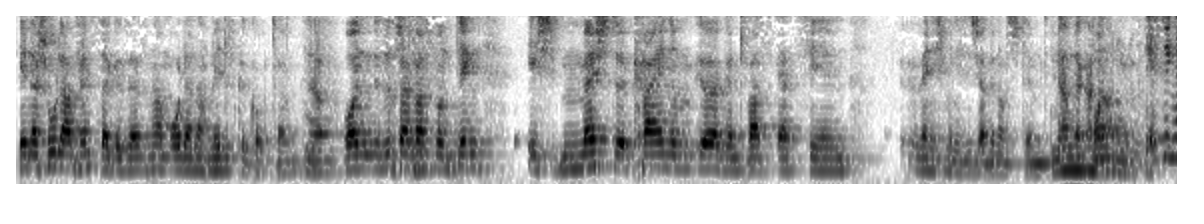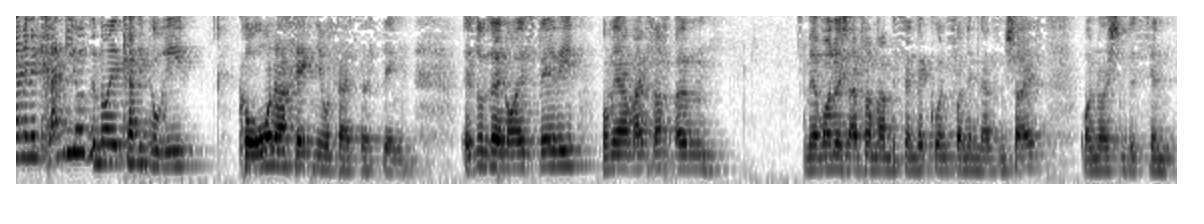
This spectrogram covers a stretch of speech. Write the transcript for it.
in der Schule am Fenster gesessen haben oder nach Mädels geguckt haben. Ja. Und es ist einfach so ein Ding, ich möchte keinem irgendwas erzählen, wenn ich mir nicht sicher bin, ob es stimmt. Wir haben da keine Und Ahnung davon. Deswegen haben wir eine grandiose neue Kategorie. Corona Fake News heißt das Ding. Ist unser neues Baby und wir haben einfach, ähm, wir wollen euch einfach mal ein bisschen wegholen von dem ganzen Scheiß und euch ein bisschen,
